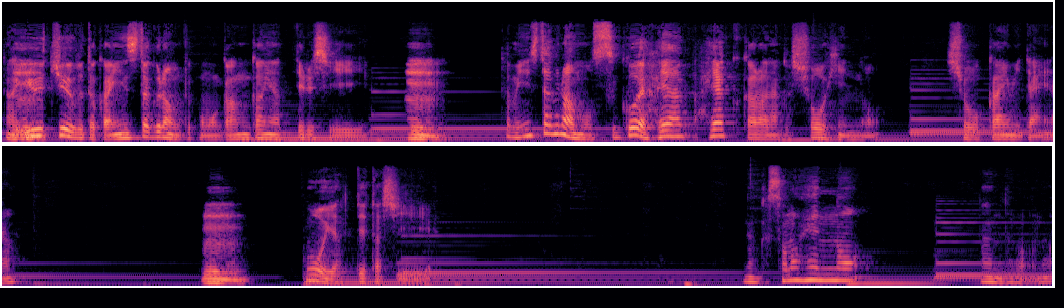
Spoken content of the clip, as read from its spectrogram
なんかうん。YouTube とか Instagram とかもガンガンやってるし、うん。多分 Instagram もすごい早早くからなんか商品の紹介みたいな。うん。をやってたし。なんかその辺のなんだろうな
